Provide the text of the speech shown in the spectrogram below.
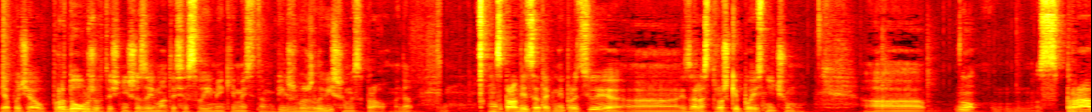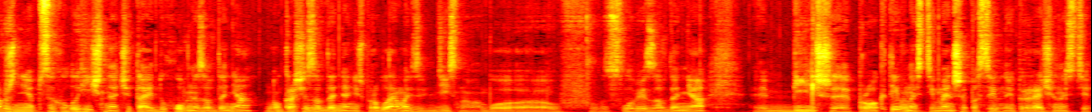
я почав продовжив точніше займатися своїми якимись там більш важливішими справами. Да? Насправді це так не працює. І зараз трошки поясню чому. Ну, справжнє психологічне, читай духовне завдання, ну краще завдання, ніж проблема, дійсно, бо е, в слові завдання е, більше проактивності, менше пасивної приреченості.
